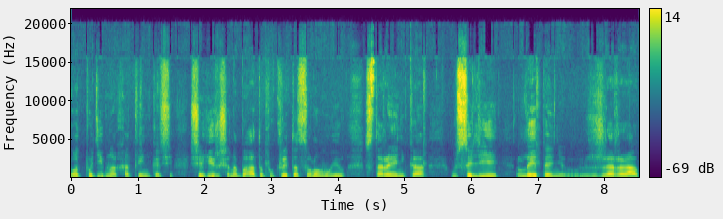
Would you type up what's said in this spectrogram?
от подібна хатинка, ще, ще гірше, набагато покрита соломою, старенька, у селі, липень, жара,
